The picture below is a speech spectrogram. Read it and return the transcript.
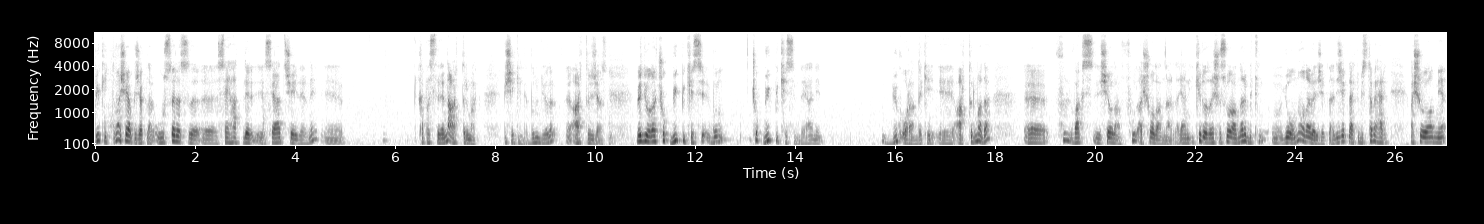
büyük ihtimal şey yapacaklar. Uluslararası e, seyahatler seyahat şeylerini e, kapasitelerini arttırmak bir şekilde. Bunu diyorlar e, arttıracağız. Ve diyorlar çok büyük bir kesim bunu çok büyük bir kesimde yani büyük orandaki e, arttırma da e, full vaks şey olan full aşı olanlarda yani iki doz aşısı olanlara bütün e, yoğunluğu ona verecekler. Diyecekler ki biz tabii her aşı olmayan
